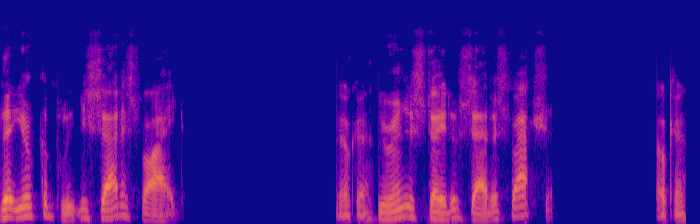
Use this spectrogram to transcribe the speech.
that you're completely satisfied. Okay. You're in a state of satisfaction. Okay.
